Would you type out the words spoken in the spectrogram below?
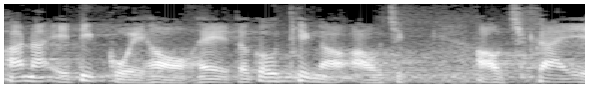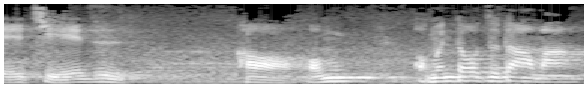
啊，那一滴过吼，嘿，都够听后后一后一届的节日，哦，我们我们都知道吗？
